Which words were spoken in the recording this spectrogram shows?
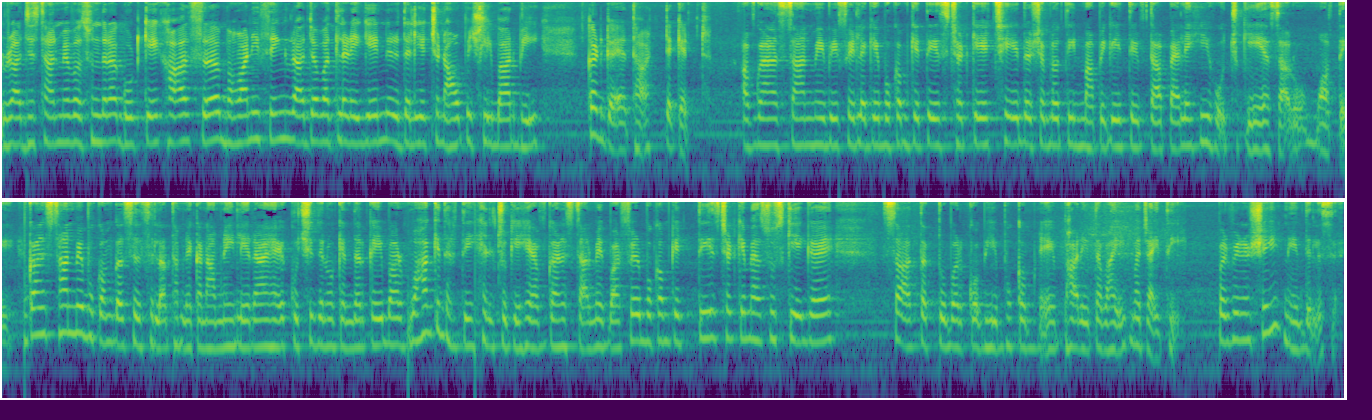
राजस्थान में वसुंधरा गुट के खास, भवानी सिंह राजावत लड़ेंगे, निर्दलीय चुनाव पिछली बार भी कट गया था टिकट। अफ़गानिस्तान में भी फिर लगे भूकंप के तेज झटके, छह दशमलव तीन मापी गई तीव्रता, पहले ही हो चुकी है हज़ारों मौतें। अफ़गानिस्तान में भूकंप का सिलसिला थमने का नाम नहीं ले रहा है। कुछ ही दिनों के अंदर कई बार वहाँ की धरती हिल चुकी है। अफ़गानिस्तान में एक बार फिर भूकंप के तेज झटके महसूस किए गए। सात अक्टूबर को भी भूकंप ने भारी तबाही मचाई थी। परवीन सिंह नई दिल्ली से।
